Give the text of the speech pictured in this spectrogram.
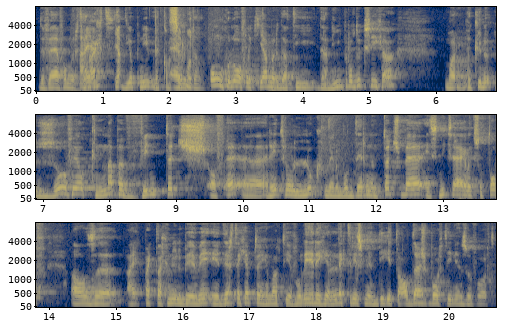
de 508, Ah ja, ja. die opnieuw... Dat conceptmodel. Ongelooflijk jammer dat die dan in productie gaat. Maar we kunnen zoveel knappe vintage of eh, eh, retro look met een moderne touch bij. Is niks eigenlijk zo tof als... ah, ik pak dat je nu een BMW E30 hebt en je maakt die volledig elektrisch met een digitaal dashboard in enzovoort.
